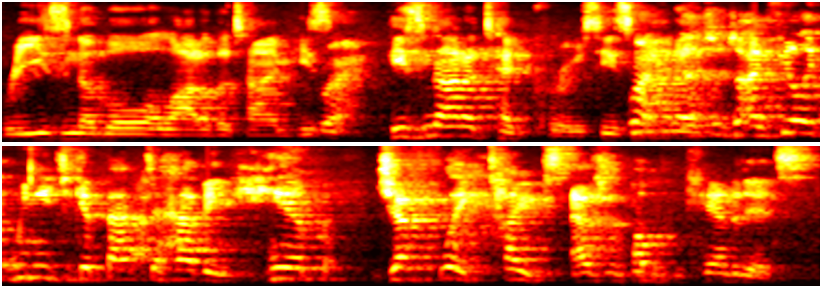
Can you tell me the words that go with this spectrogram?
reasonable a lot of the time. He's Right. he's not a Ted Cruz. He's right. not a I feel like we need to get back to having him, Jeff Flake types as Republican candidates,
